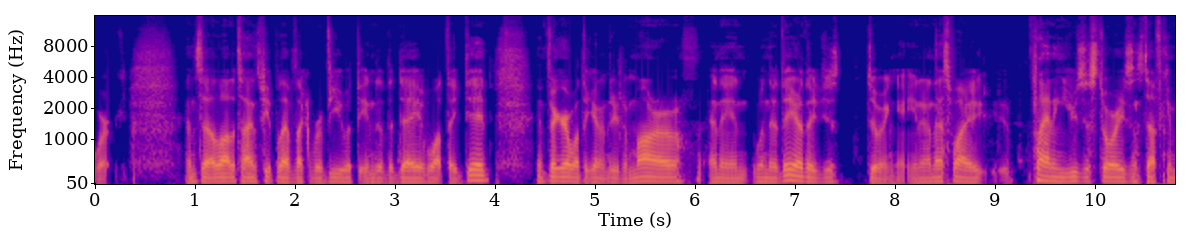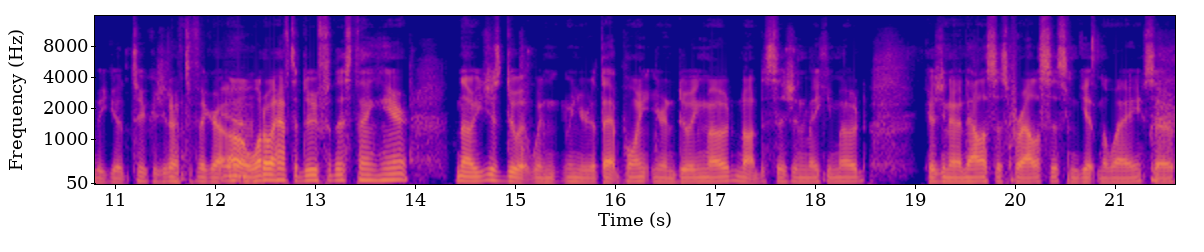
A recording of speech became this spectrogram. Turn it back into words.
work. And so a lot of times people have like a review at the end of the day of what they did and figure out what they're going to do tomorrow. And then when they're there, they're just doing it. You know, and that's why planning user stories and stuff can be good too, because you don't have to figure out, oh, Yeah. oh, what do I have to do for this thing here? No, you just do it when when you're at that point. You're in doing mode, not decision making mode, because you know analysis paralysis can get in the way. So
